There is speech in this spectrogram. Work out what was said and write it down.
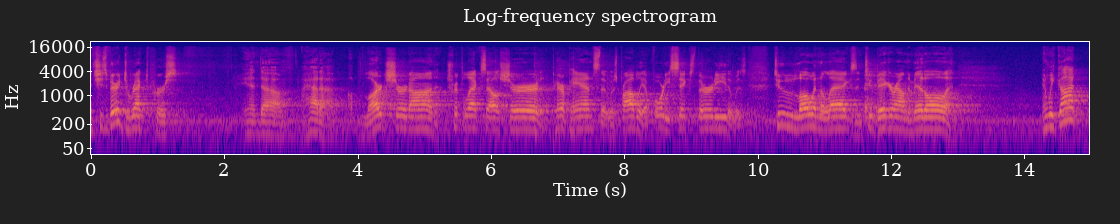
and she's a very direct person. And um, I had a, a large shirt on, a triple XL shirt, a pair of pants that was probably a 4630 that was too low in the legs and too big around the middle. And, and we got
